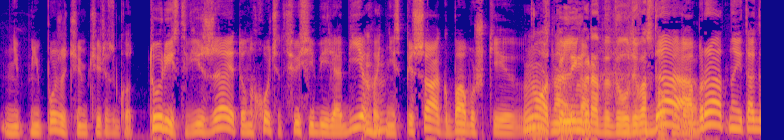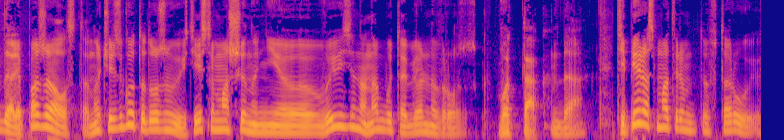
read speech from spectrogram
не, не позже, чем через год. Турист въезжает, он хочет всю Сибирь объехать, угу. не спеша, к бабушке. Ну, от знаю, Калининграда там, до Владивостока. Да, да, обратно и так далее. Пожалуйста. Но через год ты должен вывести. Если машина не вывезена, она будет объявлена в розыск. Вот так. Да. Теперь рассматриваем вторую,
